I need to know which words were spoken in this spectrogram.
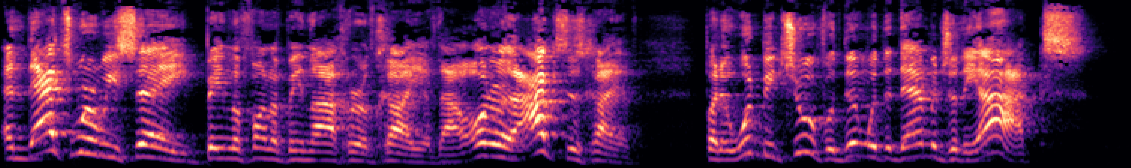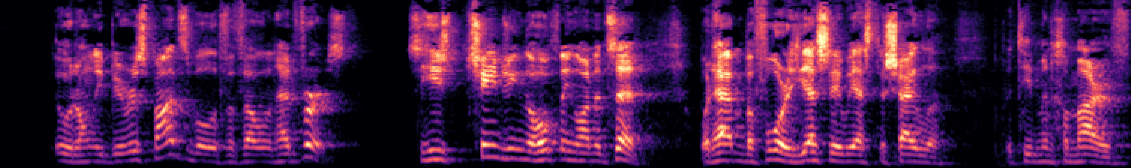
And that's where we say, Bein Lafanav, Bein La'achar of Chayev. The owner of the ox is Chayev. But it would be true if we're dealing with the damage of the ox, it would only be responsible if a felon in head first. So he's changing the whole thing on its head. What happened before is yesterday we asked the Shaila, the in Chamarv,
